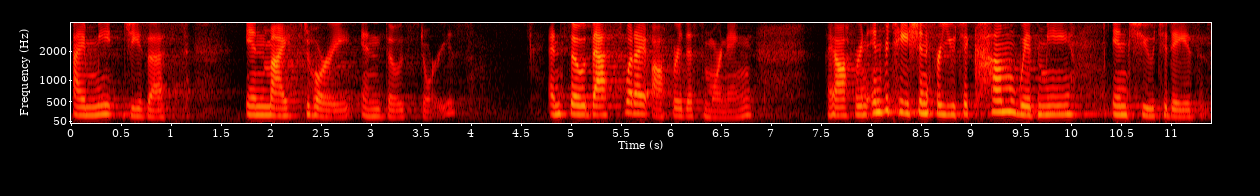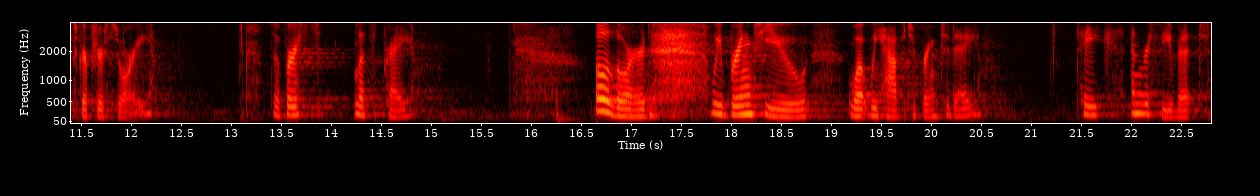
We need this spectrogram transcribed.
I meet Jesus in my story in those stories. And so that's what I offer this morning. I offer an invitation for you to come with me into today's scripture story. So, first, let's pray. Oh Lord, we bring to you what we have to bring today. Take and receive it.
